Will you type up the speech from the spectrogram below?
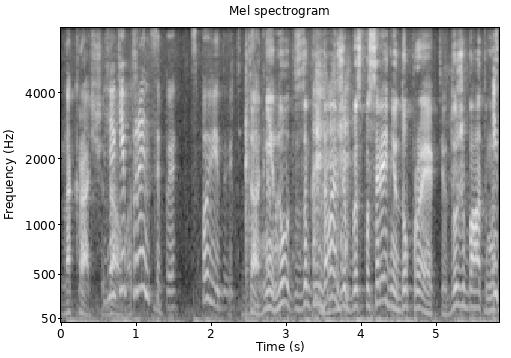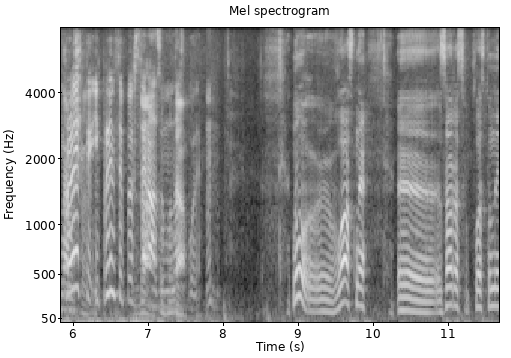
на краще. Які да, принципи сповідують? Да, ні, ну давай вже безпосередньо до проєктів. Дуже багато ми і знаємо, проекти, що... і принципи все Да, разом у нас да. буде. Ну, е, власне, е, зараз пластуни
